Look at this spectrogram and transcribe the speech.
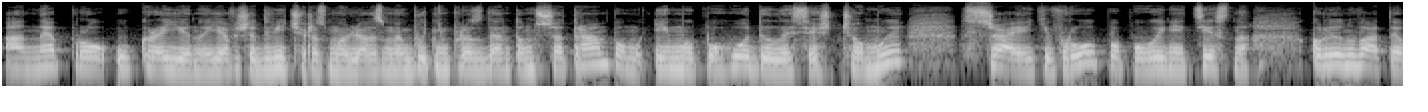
а не про Україну. Я вже двічі розмовляв з майбутнім президентом США Трампом, і ми погодилися, що ми США і Європа повинні тісно координувати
